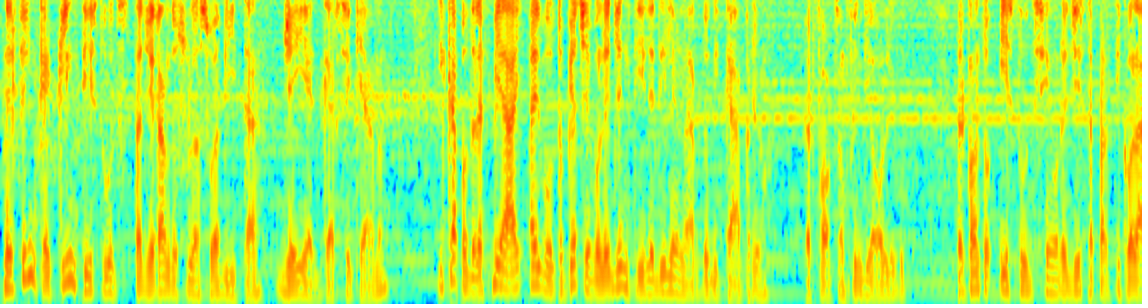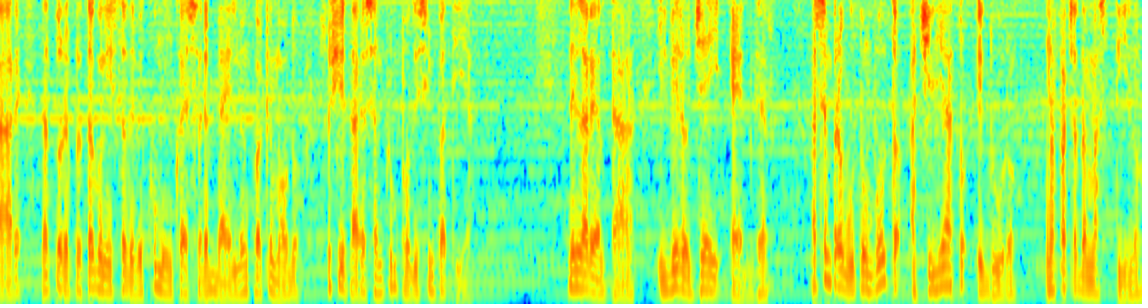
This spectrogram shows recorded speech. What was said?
Nel film che Clint Eastwood sta girando sulla sua vita, J. Edgar si chiama, il capo dell'FBI ha il volto piacevole e gentile di Leonardo DiCaprio, per forza un film di Hollywood. Per quanto Eastwood sia un regista particolare, l'attore protagonista deve comunque essere bello e in qualche modo suscitare sempre un po' di simpatia. Nella realtà, il vero J. Edgar ha sempre avuto un volto accigliato e duro, una faccia da mastino,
